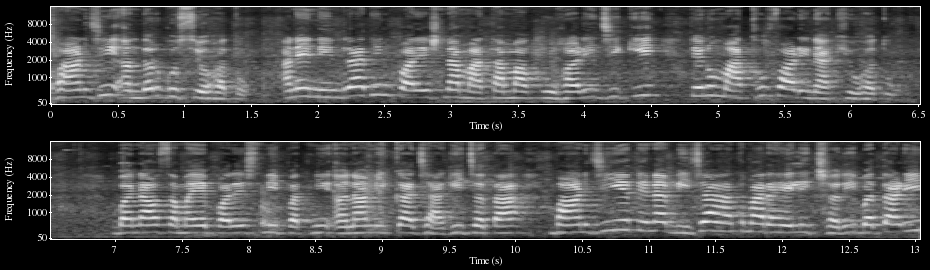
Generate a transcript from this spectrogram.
ભાણજી અંદર ઘૂસ્યો હતો અને નિંદ્રાધીન પરેશના માથામાં કુહાડી ઝીકી તેનું માથું ફાડી નાખ્યું હતું. બનાવ સમયે પરેશની પત્ની અનામિકા જાગી જતાં ભાણજીએ તેના બીજા હાથમાં રહેલી છરી બતાડી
